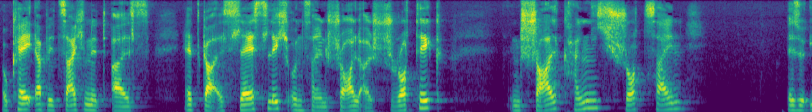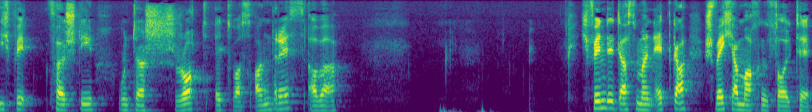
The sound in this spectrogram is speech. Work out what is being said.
Okay, er bezeichnet als Edgar als hässlich und sein Schal als schrottig. Ein Schal kann nicht Schrott sein. Also ich verstehe unter Schrott etwas anderes, aber ich finde, dass man Edgar schwächer machen sollte.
